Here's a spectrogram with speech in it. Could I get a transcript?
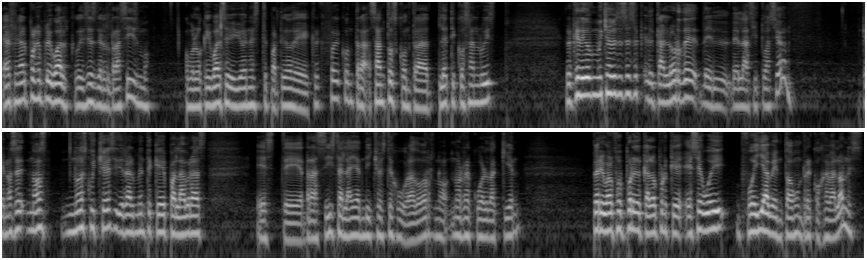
Y al final, por ejemplo, igual, como dices del racismo, como lo que igual se vivió en este partido de, creo que fue contra Santos contra Atlético San Luis. Creo que digo, muchas veces es el calor de, de, de la situación. Que no sé, no, no escuché si realmente qué palabras este racistas le hayan dicho a este jugador, no, no recuerdo a quién. Pero igual fue por el calor porque ese güey fue y aventó a un recoge balones.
